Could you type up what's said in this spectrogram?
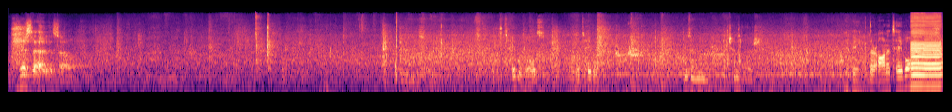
What is that? Is So, it's oh. table balls. on the table? What does that mean? They're ten dollars. Maybe they're on a table. I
